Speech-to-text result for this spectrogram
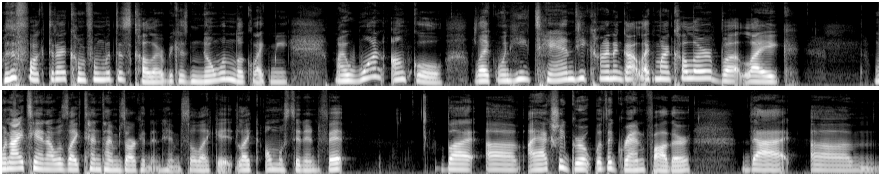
Where the fuck did I come from with this color? Because no one looked like me. My one uncle, like when he tanned, he kind of got like my color, but like when I tanned, I was like 10 times darker than him. So like it like almost didn't fit but um, I actually grew up with a grandfather that, um,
